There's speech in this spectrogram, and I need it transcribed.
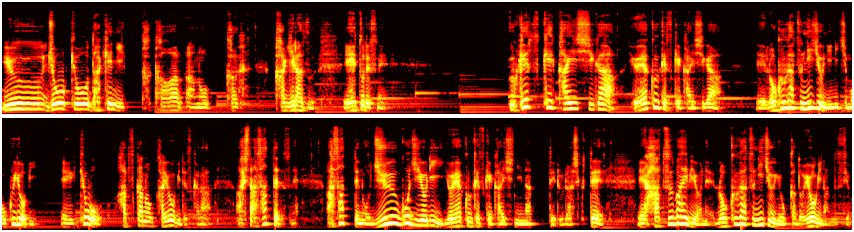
いう状況だけに関わあのか限らずえっ、ー、とですね受付開始が予約受付開始が6月22日木曜日、えー、今日20日の火曜日ですから明日明後日ですね明後日の15時より予約受付開始になってるらしくてえ発売日はね6月24日土曜日なんですよ。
